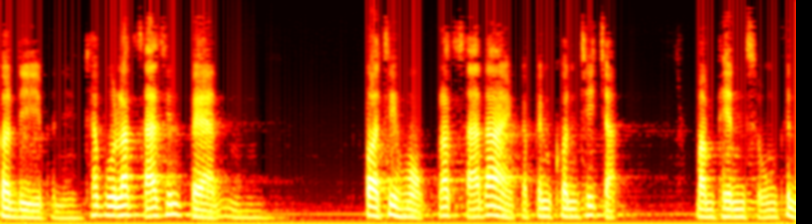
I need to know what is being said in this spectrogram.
ก็ดีปนี้ ถ้าผู้รักษาชิ้นแปดข้อที่หกรักษาได้ก็เป็นคนที่จะบำเพ็ญสูงขึ้น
